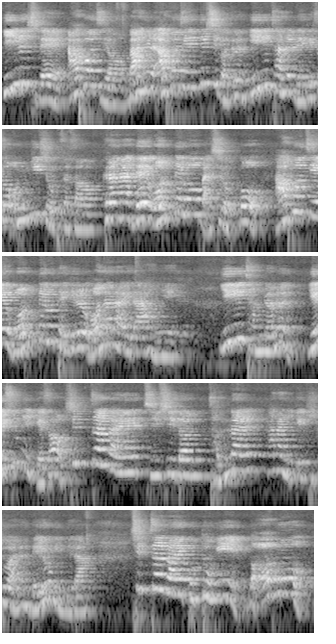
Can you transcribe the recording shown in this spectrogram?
이르시되 아버지여 만일 아버지의 뜻이거든 이 잔을 내게서 옮기시옵소서 그러나 내 원대로 마시옵고 아버지의 원대로 되기를 원하나이다 하니 이 장면은 예수님께서 십자가에 지시던 전날 하나님께 기도하는 내용입니다. 십자가의 고통이 너무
